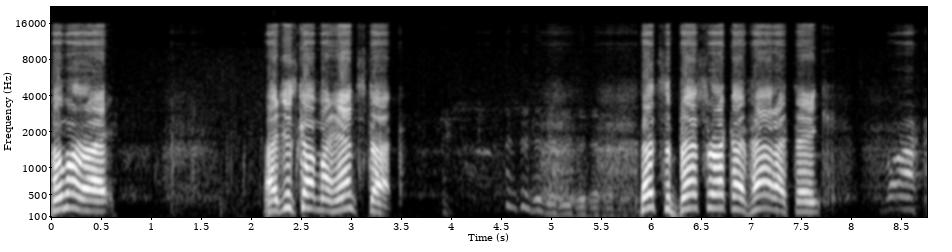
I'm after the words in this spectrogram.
I'm alright. I just got my hand stuck. That's the best wreck I've had, I think. Fuck.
